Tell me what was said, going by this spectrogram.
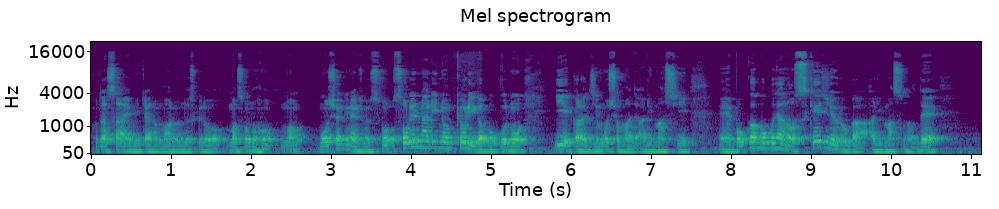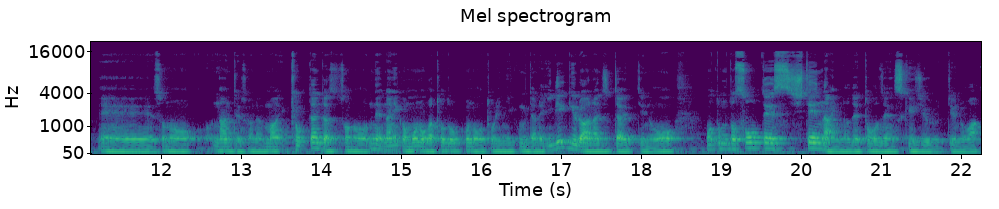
くださいみたいなのもあるんですけど、まあそのまあ、申し訳ないんですけどそそれなりの距離が僕の家から事務所までありますし、えー、僕は僕であのスケジュールがありますので、えー、そのなんていうんですかね、まあ、極端に言ったらその、ね、何か物が届くのを取りに行くみたいなイレギュラーな事態っていうのをもともと想定してないので当然スケジュールっていうのは。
